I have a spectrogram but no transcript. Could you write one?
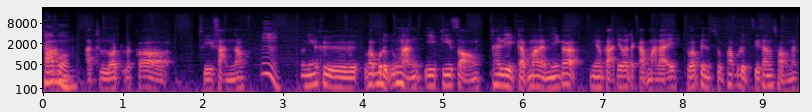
ครับวาผมอัธรสแล้วก็สีสันเนาะอืม วันนี้ก็คือสุภาพบุรุษลุกหนัง EP 2ไทยลีกกลับมาแบบนี้ก็มีโอกาสที่เราจะกลับมาไลฟ์ถือว่าเป็นสุภาพบุรุษซีซั่น2นะ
